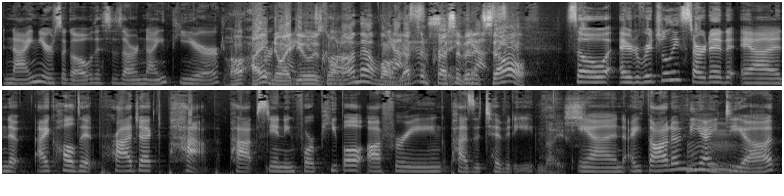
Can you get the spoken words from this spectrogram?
nine years ago. This is our ninth year. Oh, I had no idea it was going on that long. Yes. That's impressive in Yes. itself. So it originally started and I called it Project POP. POP standing for People Offering Positivity. Nice. And I thought of the hmm. idea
